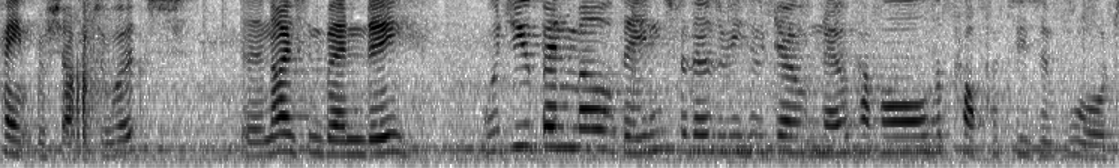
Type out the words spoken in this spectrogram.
paintbrush afterwards. They're nice and bendy. WoodUbend mouldings, for those of you who don't know, have all the properties of wood.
